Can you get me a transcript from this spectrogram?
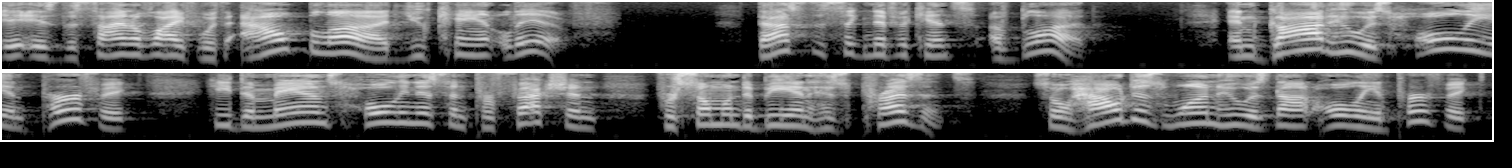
is the sign of life. Without blood, you can't live. That's the significance of blood. And God, who is holy and perfect, he demands holiness and perfection for someone to be in his presence. So, how does one who is not holy and perfect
